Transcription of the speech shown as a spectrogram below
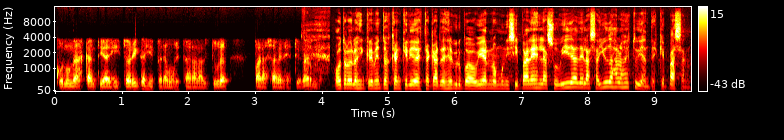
con unas cantidades históricas y esperamos estar a la altura para saber gestionarlo. Otro de los incrementos que han querido destacar desde el Grupo de Gobierno Municipal es la subida de las ayudas a los estudiantes, que pasan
